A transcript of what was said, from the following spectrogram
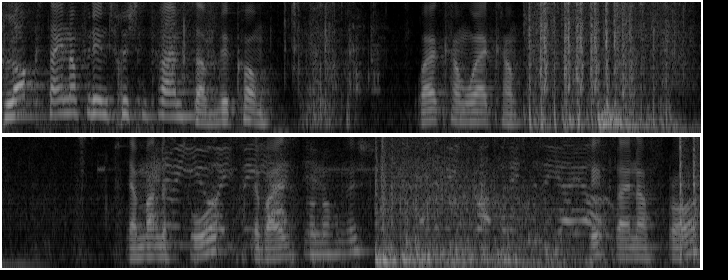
Clocksteiner für den frischen Prime Sub. Willkommen. Welcome, welcome. Der Mann ist tot. Der weiß es nur noch nicht. Okay, kleiner Fraud.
